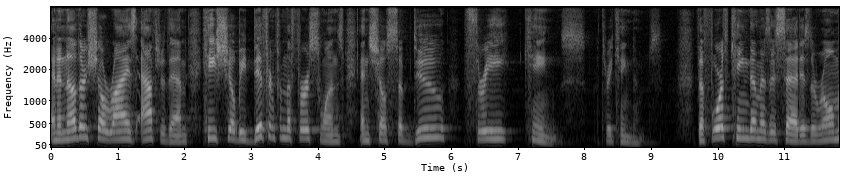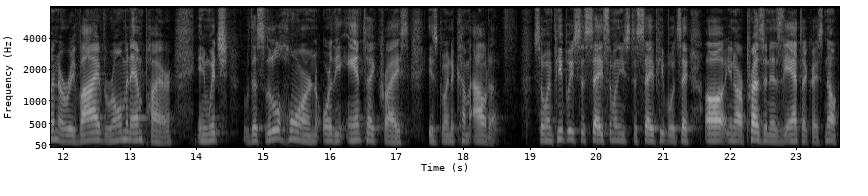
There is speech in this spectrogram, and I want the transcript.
and another shall rise after them. He shall be different from the first ones, and shall subdue three kings, three kingdoms. The fourth kingdom, as I said, is the Roman or revived Roman Empire in which this little horn or the Antichrist is going to come out of. So when people used to say, someone used to say, people would say, oh, you know, our president is the Antichrist. No,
